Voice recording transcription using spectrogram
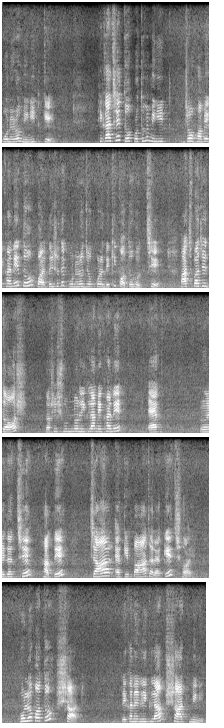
পনেরো মিনিটকে। ঠিক আছে? তো প্রথমে মিনিট যোগ হবে এখানে, তো পঁয়তাল্লিশ সাথে পনেরো যোগ করে দেখি কত হচ্ছে। পাঁচ পাঁচে দশ, দশে শূন্য লিখলাম এখানে, এক রয়ে যাচ্ছে হাতে, চার একে পাঁচ আর একে ছয়, হলো কত? ষাট। তো এখানে লিখলাম ষাট মিনিট।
